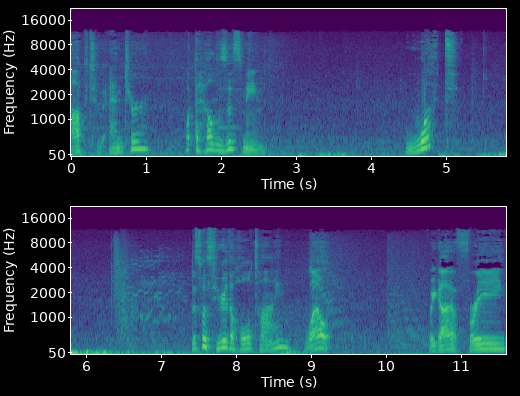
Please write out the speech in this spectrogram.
up to enter? What the hell does this mean? What? This was here the whole time? Well, we got a free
